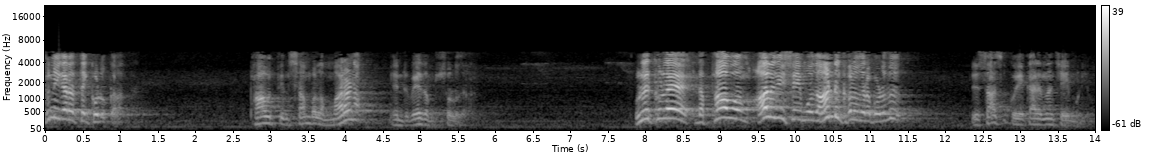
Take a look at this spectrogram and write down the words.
துணிகரத்தை கொடுக்கிறது. பாவத்தின் சம்பளம் மரணம் என்று வேதம் சொல்லுகிறார். உனக்குள்ளே இந்த பாவம் ஆளுகை செய்யும் போது ஆண்டு கொள்கிற பொழுது இது சாசுக்குரிய காரியம் தான் செய்ய முடியும்.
